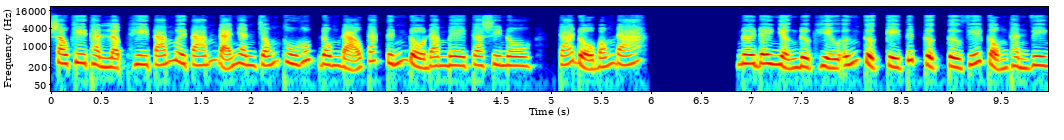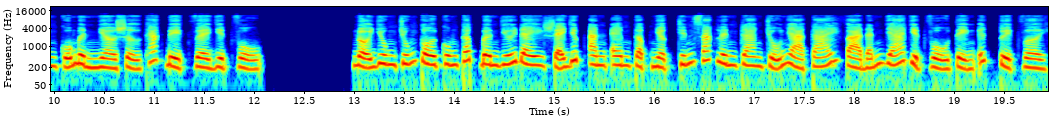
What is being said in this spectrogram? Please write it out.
Sau khi thành lập Hi88 đã nhanh chóng thu hút đông đảo các tín đồ đam mê casino, cá độ bóng đá. Nơi đây nhận được hiệu ứng cực kỳ tích cực từ phía cộng thành viên của mình nhờ sự khác biệt về dịch vụ. Nội dung chúng tôi cung cấp bên dưới đây sẽ giúp anh em cập nhật chính xác linh trang chủ nhà cái và đánh giá dịch vụ tiện ích tuyệt vời.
